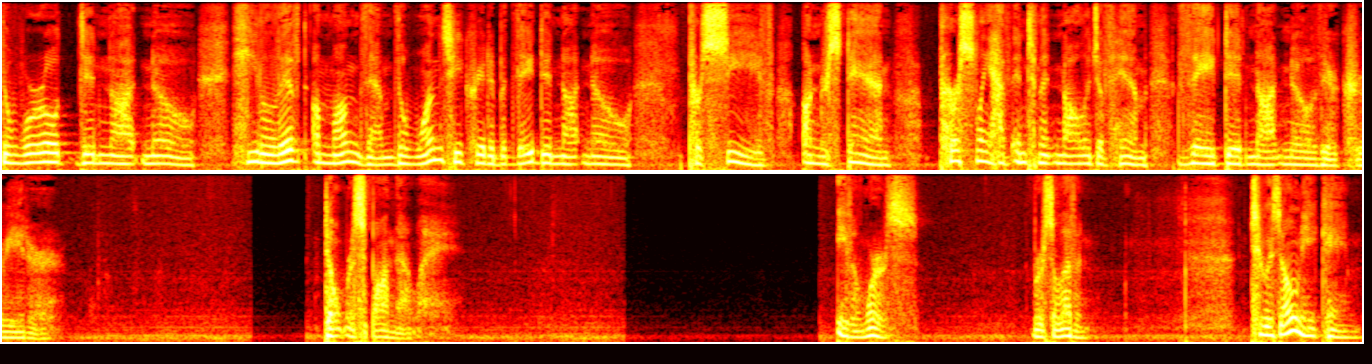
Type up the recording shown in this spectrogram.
The world did not know. He lived among them, the ones he created, but they did not know, perceive, understand, personally have intimate knowledge of him. They did not know their creator. Don't respond that way. Even worse, verse 11. To his own he came.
